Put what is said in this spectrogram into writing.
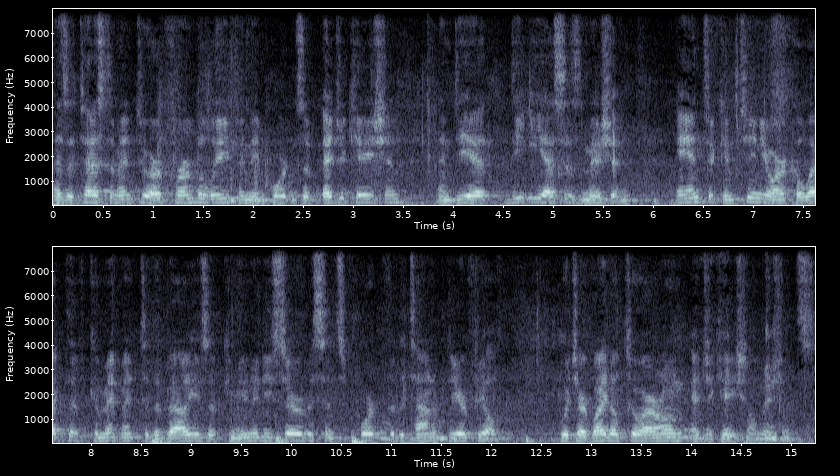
as a testament to our firm belief in the importance of education and DES's mission, and to continue our collective commitment to the values of community service and support for the town of Deerfield, which are vital to our own educational missions.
